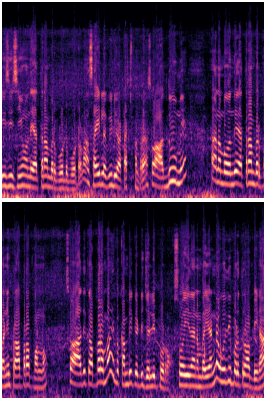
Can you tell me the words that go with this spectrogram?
பிசிசியும் வந்து எர்த்ராம்பர் போட்டு போட்டோம். நான் சைடில் வீடியோ அட்டாச் பண்ணுறேன் ஸோ அதுவுமே நம்ம வந்து எர்த்தராம்பர் பண்ணி ப்ராப்பராக பண்ணோம். ஸோ அதுக்கப்புறமா இப்போ கம்பி கட்டி ஜல்லி போடுறோம். ஸோ இதை நம்ம என்ன உறுதிப்படுத்துகிறோம் அப்படின்னா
